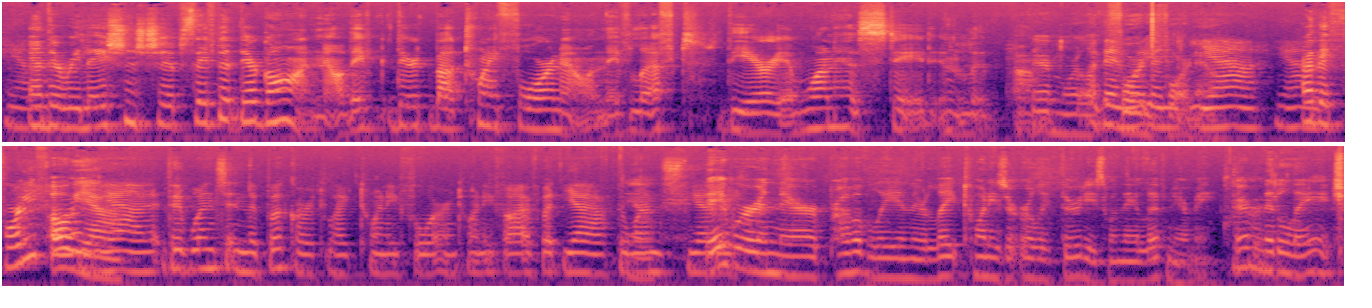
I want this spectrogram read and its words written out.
Yeah. and their relationships they've been, they're gone now they've they're about 24 now and they've left the area one has stayed and lived um, They're more like Then more than- 44 now. Yeah, yeah. are they 44 Oh, yeah. Yeah, the ones in the book are like 24 and 25, but yeah, the Yeah. ones. Yeah, They were in their probably in their late 20s or early 30s when they lived near me. They're middle age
